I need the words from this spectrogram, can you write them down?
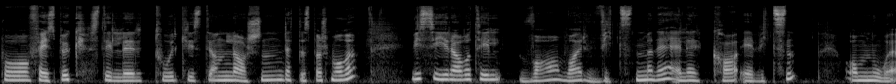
På Facebook stiller Tor Christian Larsen dette spørsmålet. Vi sier av og til 'hva var vitsen med det', eller 'hva er vitsen', om noe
